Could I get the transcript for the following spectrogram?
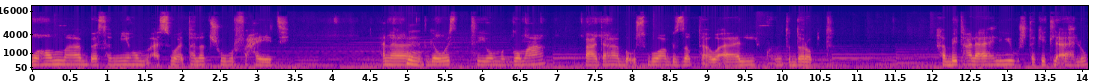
وهم بسميهم أسوأ ثلاث شهور في حياتي. أنا. اتجوزت يوم الجمعة. بعدها بأسبوع بالظبط أو أقل كنت اتضربت. خبيت على أهلي واشتكيت لأهله.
